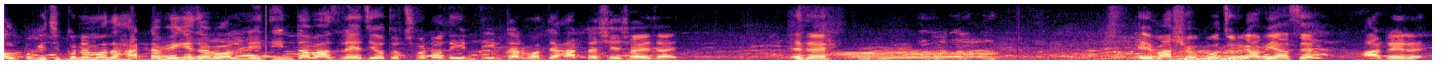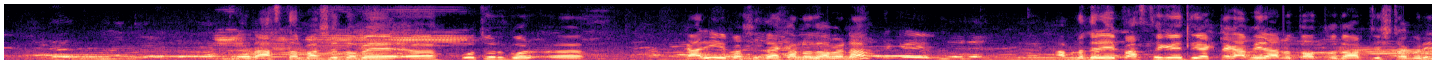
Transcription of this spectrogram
অল্প কিছুক্ষণের মধ্যে হাটটা ভেঙে যাবে। অলরেডি তিনটা বাজলে, যেহেতু ছোট দিন, তিনটার মধ্যে হাটটা শেষ হয়ে যায়। যে এ পাশেও প্রচুর গাভী আছে। হাটের রাস্তার পাশে, তবে প্রচুর গাড়ি এ পাশে দেখানো যাবে না। আপনাদের এই পাশ থেকে দু একটা গাভীর আরও তথ্য দেওয়ার চেষ্টা করি।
